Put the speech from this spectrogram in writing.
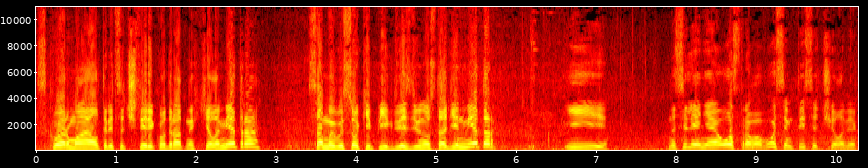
square mile, 34 квадратных километра. Самый высокий пик 291 метр. И население острова 8 тысяч человек.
